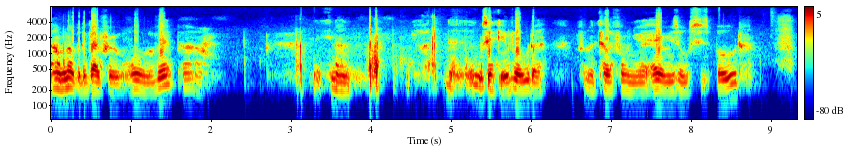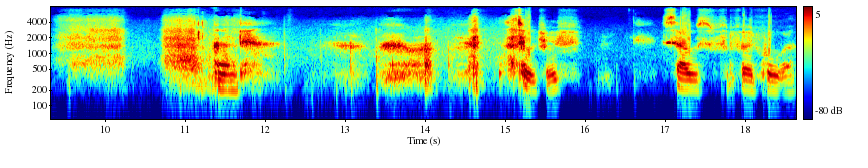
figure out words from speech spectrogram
I'm not going to go through all of it, but you know, the executive order uh, from the California Air Resources Board, and tell the truth, sales for the third quarter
